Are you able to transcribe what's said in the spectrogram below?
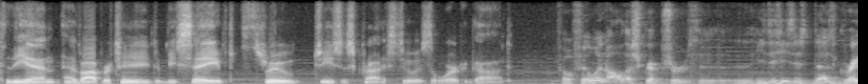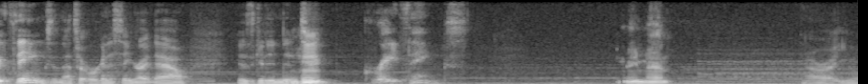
to the end, have opportunity to be saved through Jesus Christ, who is the Word of God. fulfilling all the scriptures. He, he just does great things, and that's what we're going to sing right now, is getting into Mhm. great things. Amen. All right, you.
